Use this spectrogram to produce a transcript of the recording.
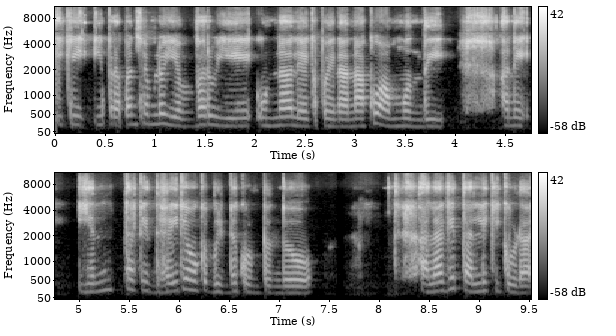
ఇక ఈ ప్రపంచంలో ఎవ్వరు ఏ ఉన్నా లేకపోయినా నాకు అమ్ముంది అని ఎంతటి ధైర్యం ఒక బిడ్డకు ఉంటుందో అలాగే తల్లికి కూడా.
